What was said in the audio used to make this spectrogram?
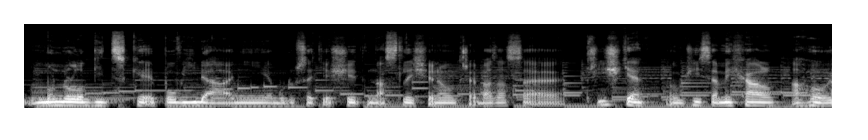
monologické povídání a budu se těšit na slyšenou třeba zase příště. Loučí se Michal, ahoj.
